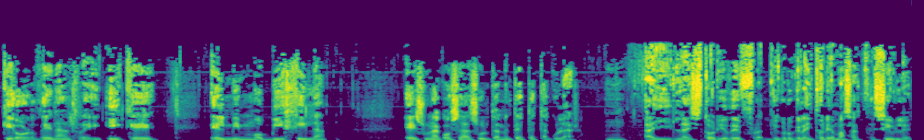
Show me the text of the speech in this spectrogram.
que ordena el rey y que él mismo vigila es una cosa absolutamente espectacular. Mm, la historia de. Yo creo que la historia más accesible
